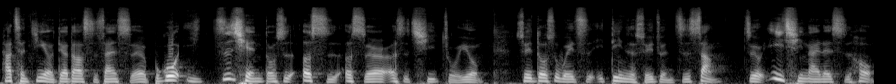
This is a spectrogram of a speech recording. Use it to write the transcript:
它曾经有掉到十三十二，不过以之前都是二十二十二二十七左右，所以都是维持一定的水准之上。只有疫情来的时候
